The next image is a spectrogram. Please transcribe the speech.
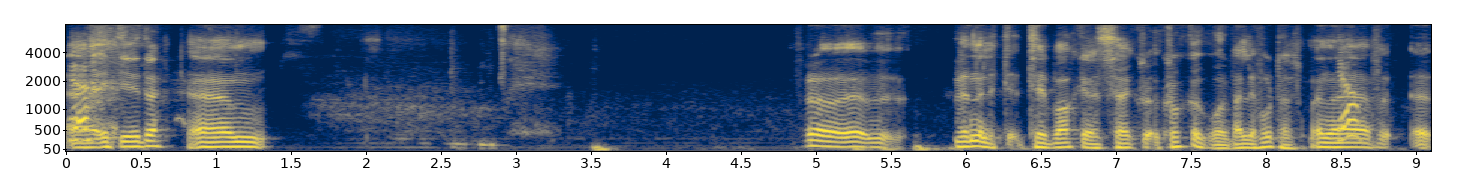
Ja. eh, videre. Um, for å eh, vende litt tilbake, så klokka går veldig fort her, men Ja. uh,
